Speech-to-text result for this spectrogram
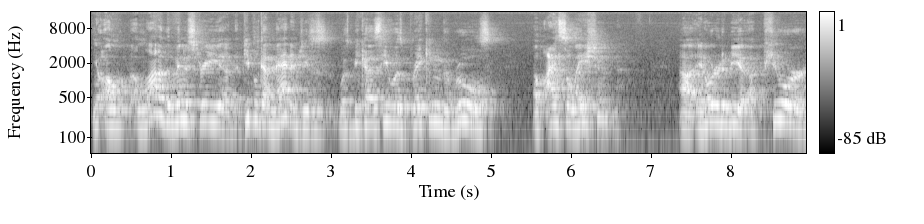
You know, a, a lot of the ministry, uh, people got mad at Jesus was because he was breaking the rules of isolation. Uh, in order to be a, a pure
